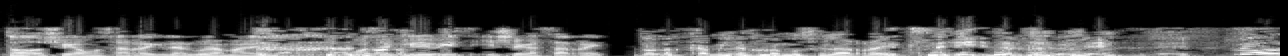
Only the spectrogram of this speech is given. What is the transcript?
todos llegamos a Rec de alguna manera. Vos escribís y llegas a Rec. Todos los caminos conducen a Rex. Sí, totalmente. No,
